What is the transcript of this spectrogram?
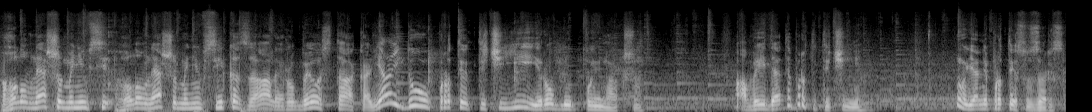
Головне, що мені всі, головне, що мені всі казали, роби ось так. А я йду проти течії і роблю по-інакшому. А ви йдете проти течії? Ну, я не про тису зараз.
